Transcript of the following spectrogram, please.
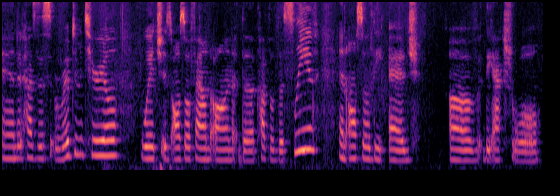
And it has this ribbed material, which is also found on the cuff of the sleeve and also the edge of the actual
